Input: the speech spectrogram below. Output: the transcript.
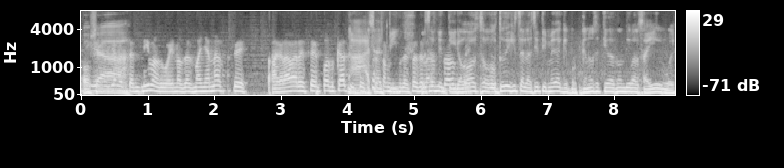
O sea, ya lo entendimos, güey. Nos desmañanaste para grabar ese podcast. y ah, después es mentiroso. Tú dijiste a las siete y media que porque no se queda dónde ibas a ir, güey.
